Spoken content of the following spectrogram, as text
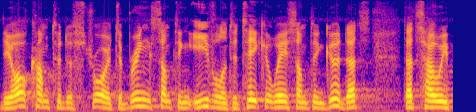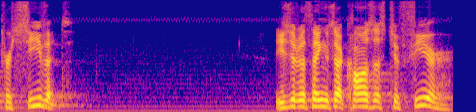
They all come to destroy, to bring something evil and to take away something good. That's, that's how we perceive it. These are the things that cause us to fear.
